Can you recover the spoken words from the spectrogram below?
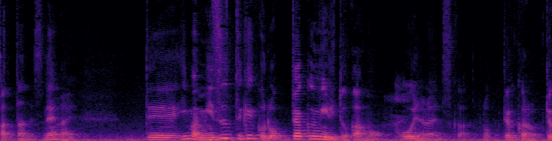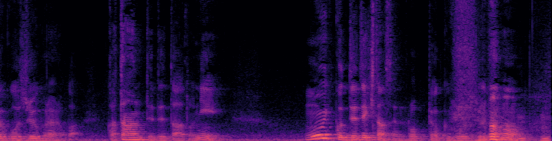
買ったんですね、えはい。で今水って結構600ミリとかも多いじゃないですか、600から650ぐらいのがガタンって出た後にもう一個出てきたんですよね650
